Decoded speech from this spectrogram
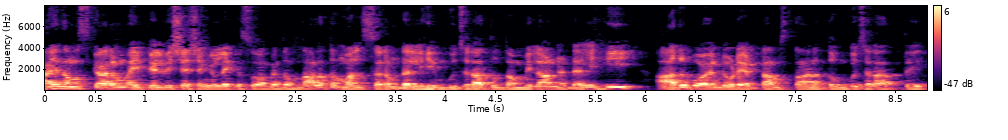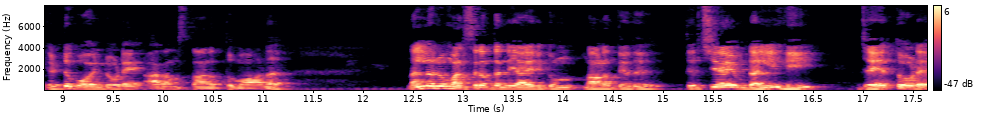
ഹായ് നമസ്കാരം. ഐ പി എൽ വിശേഷങ്ങളിലേക്ക് സ്വാഗതം. നാളത്തെ മത്സരം ഡൽഹിയും ഗുജറാത്തും തമ്മിലാണ്. ഡൽഹി ആറ് പോയിന്റോടെ എട്ടാം സ്ഥാനത്തും ഗുജറാത്ത് എട്ട് പോയിന്റോടെ ആറാം സ്ഥാനത്തുമാണ്. നല്ലൊരു മത്സരം തന്നെയായിരിക്കും നാളത്തേത്. തീർച്ചയായും ഡൽഹി ജയത്തോടെ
